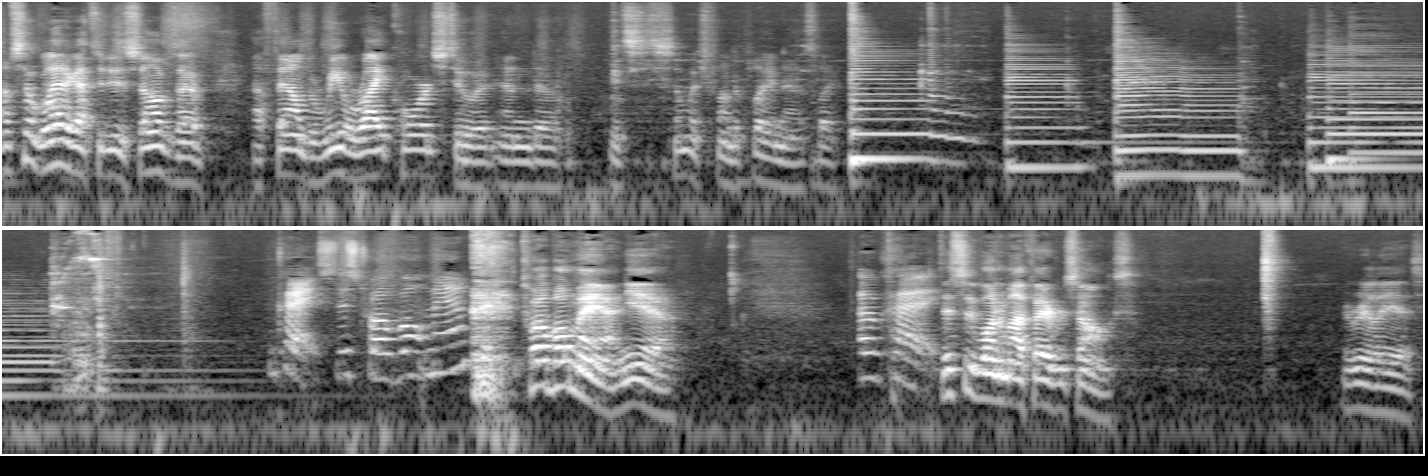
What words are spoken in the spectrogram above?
I'm so glad I got to do the song because I, I found the real right chords to it, and uh, it's so much fun to play now. It's like. Okay, so this 12 volt man? 12 Volt Man, yeah. Okay. This is one of my favorite songs. It really is.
